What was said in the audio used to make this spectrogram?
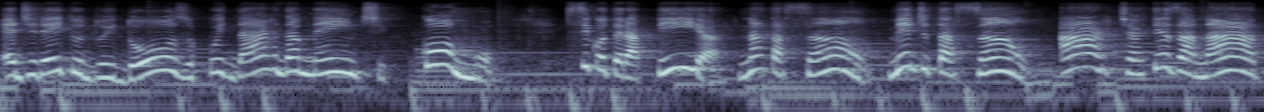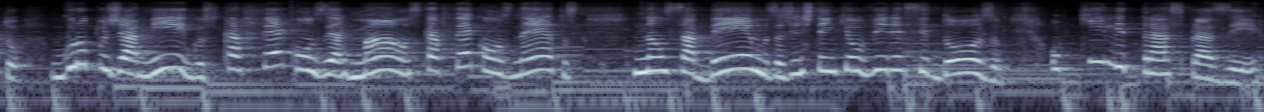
É direito do idoso cuidar da mente. Como? Psicoterapia, natação, meditação, arte, artesanato, grupos de amigos, café com os irmãos, café com os netos. Não sabemos, a gente tem que ouvir esse idoso. O que lhe traz prazer?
